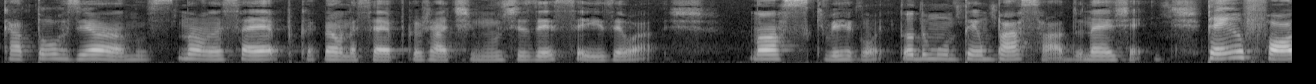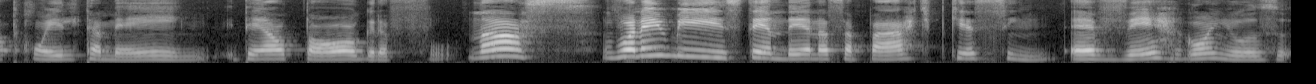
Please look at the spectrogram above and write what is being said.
14 anos. Não, nessa época. Não, nessa época eu já tinha uns 16, eu acho. Nossa, que vergonha. Todo mundo tem um passado, né, gente? Tenho foto com ele também. Tem autógrafo. Nossa, não vou nem me estender nessa parte, porque assim, é vergonhoso,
